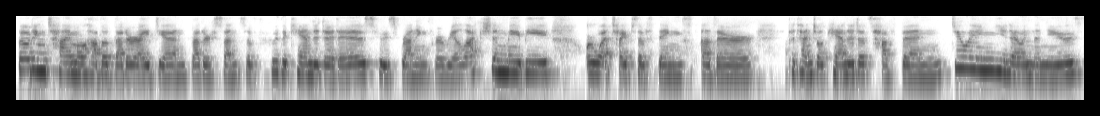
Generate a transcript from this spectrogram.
voting time, I'll have a better idea and better sense of who the candidate is, who's running for reelection maybe, or what types of things other potential candidates have been doing, you know, in the news.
